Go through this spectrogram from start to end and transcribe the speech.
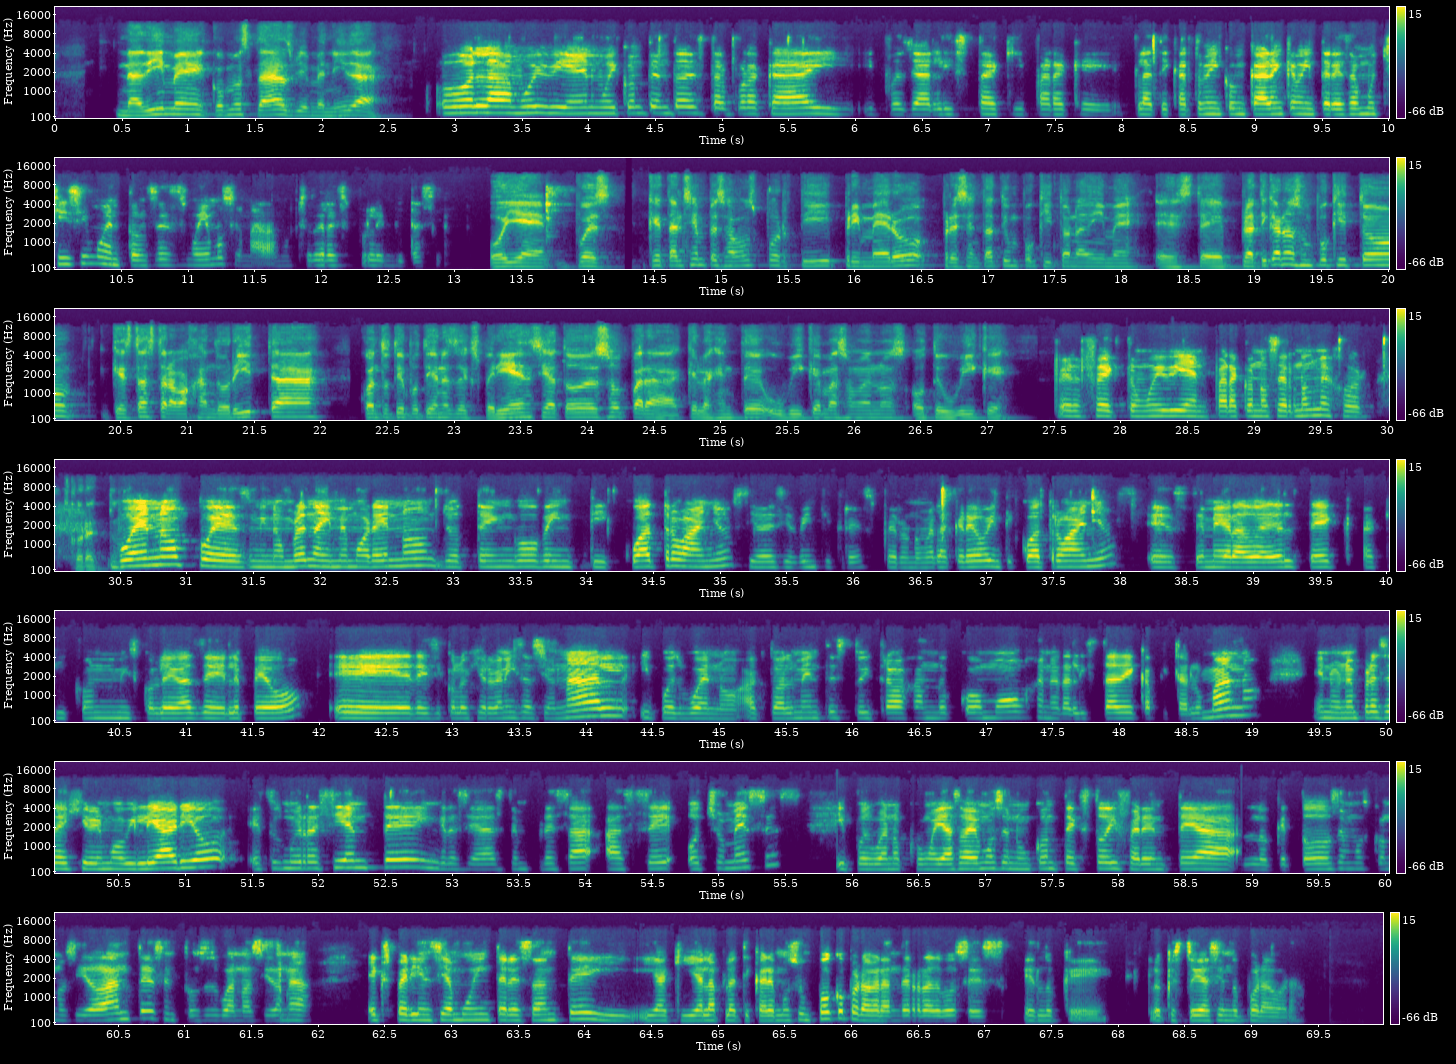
Nadime, ¿cómo estás? Bienvenida. Hola, muy bien, muy contenta de estar por acá y, pues ya lista aquí para que platicar también con Karen, que me interesa muchísimo, entonces muy emocionada. Muchas gracias por la invitación. Oye, pues, ¿qué tal si empezamos por ti? Primero, preséntate un poquito, Nadime. Este, platícanos un poquito qué estás trabajando ahorita, cuánto tiempo tienes de experiencia, todo eso para que la gente ubique más o menos o te ubique. Perfecto, muy bien, para conocernos mejor. Correcto. Bueno, pues mi nombre es Naime Moreno, yo tengo 24 años, iba a decir 23, pero no me la creo, 24 años. Este, me gradué del TEC aquí con mis colegas de LPO eh, de psicología organizacional y pues bueno, actualmente estoy trabajando como generalista de capital humano en una empresa de giro inmobiliario. Esto es muy reciente, ingresé a esta empresa hace ocho meses y pues bueno, como ya sabemos, en un contexto diferente a lo que todos hemos conocido antes, entonces bueno, ha sido una experiencia muy interesante y, aquí ya la platicaremos un poco, pero a grandes rasgos es, es lo, que, lo que estoy haciendo por ahora.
